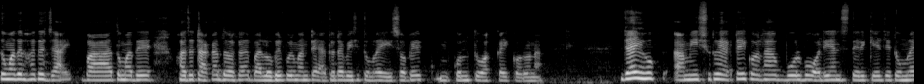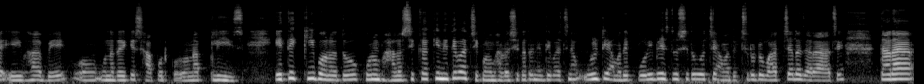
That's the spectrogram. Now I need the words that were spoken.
তোমাদের হয়তো যায়, বা তোমাদের হয়তো টাকা দরকার, বা লোভের পরিমাণটা এতটা বেশি, তোমরা এইসবে কোনো তোয়াক্কাই করো না। যাই হোক আমি শুধু একটাই কথা বলব অডিয়েন্সদেরকে যে তোমরা এইভাবে ওনাদেরকে সাপোর্ট করো না প্লিজ এতে কি বলতো, কোনো ভালো শিক্ষা কি নিতে পারছি, কোনো ভালো শিক্ষা তো নিতে পারছি না। উল্টে আমাদের পরিবেশ দূষিত হচ্ছে, আমাদের ছোটো ছোটো বাচ্চারা যারা আছে, তারা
